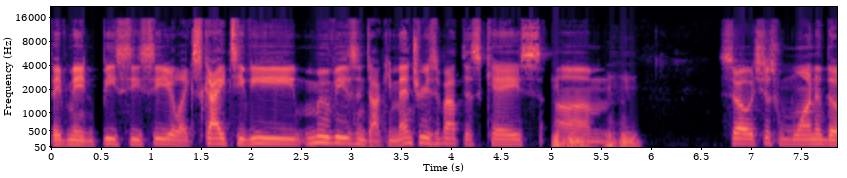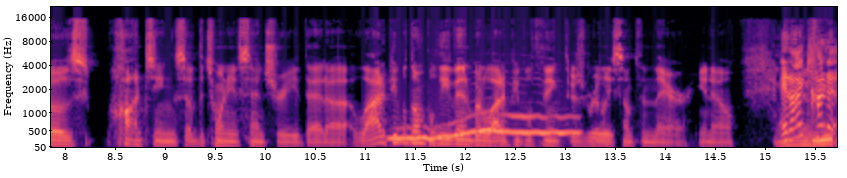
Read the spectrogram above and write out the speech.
they've made BBC or like Sky TV movies and documentaries about this case. Mhm. Um, Mhm. so it's just one of those hauntings of the 20th century that uh, a lot of people don't believe in, but a lot of people think there's really something there. You know, and I kind of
